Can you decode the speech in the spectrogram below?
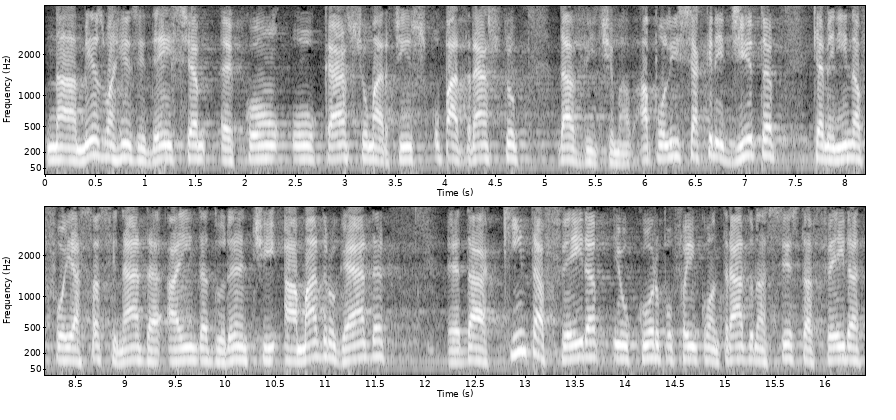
na mesma residência eh, com o Cássio Martins, o padrasto da vítima. A polícia acredita que a menina foi assassinada ainda durante a madrugada eh, da quinta-feira e o corpo foi encontrado na sexta-feira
